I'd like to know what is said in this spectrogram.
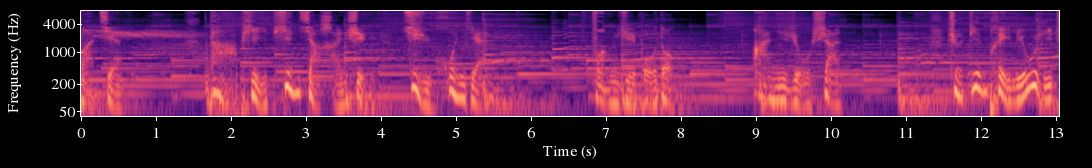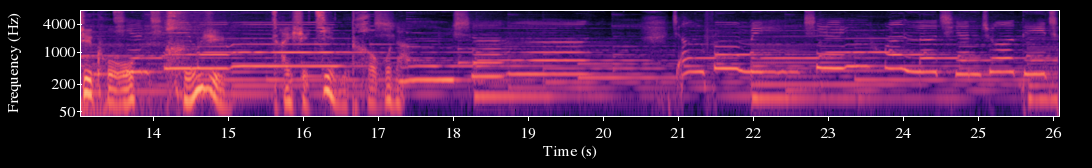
万间，大庇天下寒士俱欢颜。风雨不动，安如山。这颠沛流离之苦，何日才是尽头呢？低茶，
